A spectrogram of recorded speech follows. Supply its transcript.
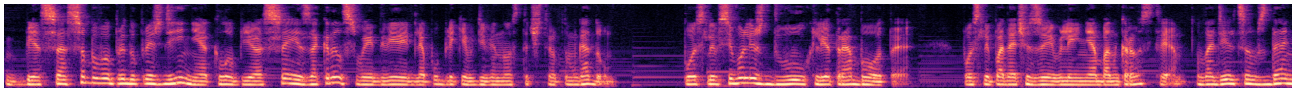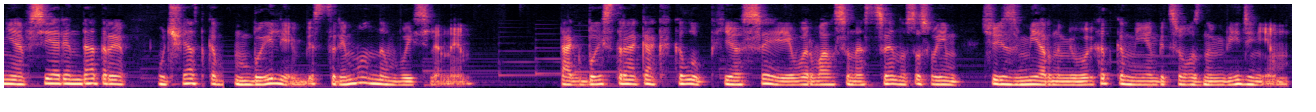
Без особого предупреждения клуб USA закрыл свои двери для публики в 1994 году. После всего лишь двух лет работы, после подачи заявления о банкротстве, владельцам здания все арендаторы участка были бесцеремонно выселены. Так быстро, как клуб USA вырвался на сцену со своим чрезмерными выходками и амбициозным видением,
